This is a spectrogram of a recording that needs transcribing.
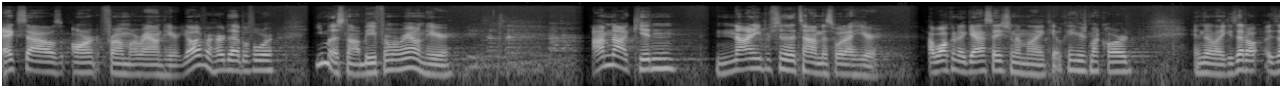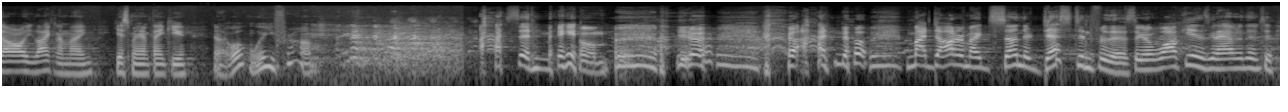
exiles aren't from around here. Y'all ever heard that before? You must not be from around here. I'm not kidding. 90% of the time, that's what I hear. I walk into a gas station, I'm like, okay, here's my card. And they're like, is that all, is that all you like? And I'm like, yes, ma'am, thank you. they're like, well, where are you from? I said, ma'am. yeah, I know. My daughter, my son, they're destined for this. They're going to walk in, it's going to happen to them too.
